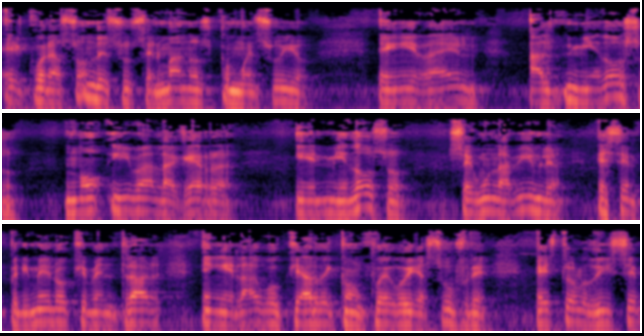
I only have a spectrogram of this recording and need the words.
el corazón de sus hermanos como el suyo. En Israel, al miedoso no iba la guerra y el miedoso, según la Biblia, es el primero que va a entrar en el agua que arde con fuego y azufre. Esto lo dice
